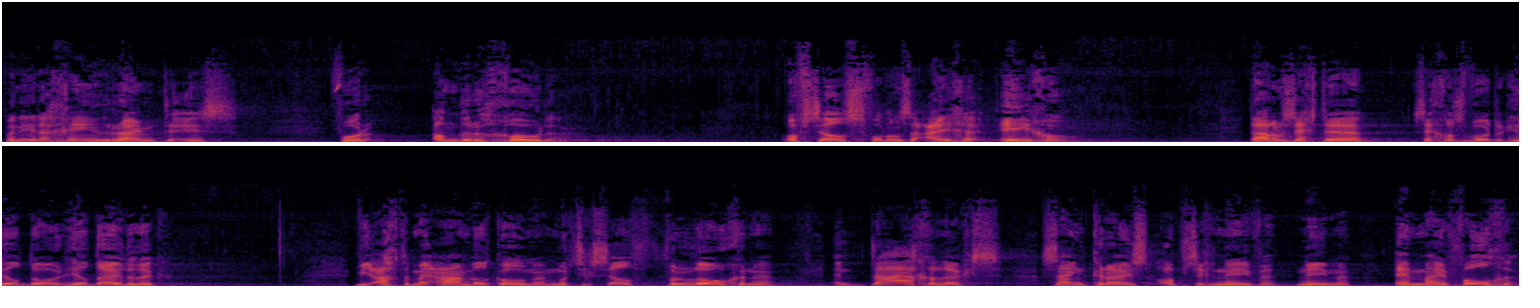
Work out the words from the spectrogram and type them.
wanneer er geen ruimte is voor andere goden. Of zelfs voor onze eigen ego. Daarom zegt de zegt Gods woord ook heel, door, heel duidelijk. Wie achter mij aan wil komen, moet zichzelf verloochenen en dagelijks zijn kruis op zich nemen en mij volgen.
